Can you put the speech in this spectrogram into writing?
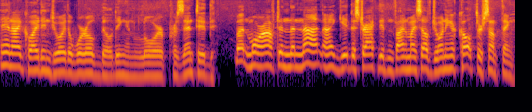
and I quite enjoy the world building and lore presented. But more often than not, I get distracted and find myself joining a cult or something.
